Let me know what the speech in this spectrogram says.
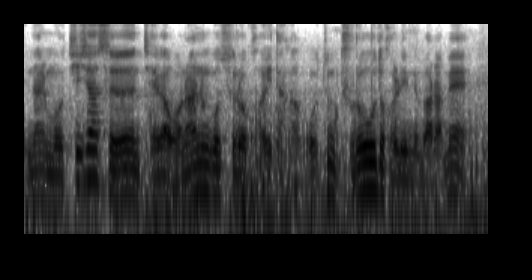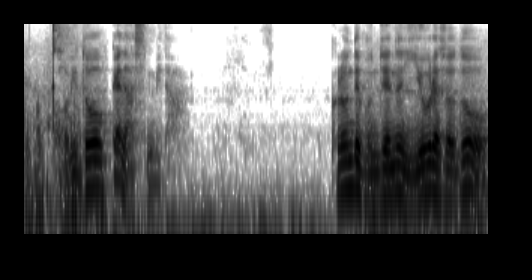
이날 뭐 티샷은 제가 원하는 곳으로 거의 다 가고 좀 드로우도 걸리는 바람에 거리도 꽤 났습니다. 그런데 문제는 2홀에서도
